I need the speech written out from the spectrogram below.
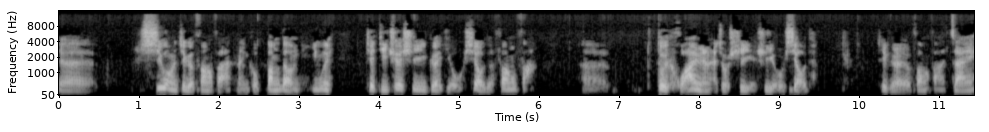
呃，希望这个方法能够帮到你，因为这的确是一个有效的方法。呃，对华人来说是也是有效的。这个方法在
